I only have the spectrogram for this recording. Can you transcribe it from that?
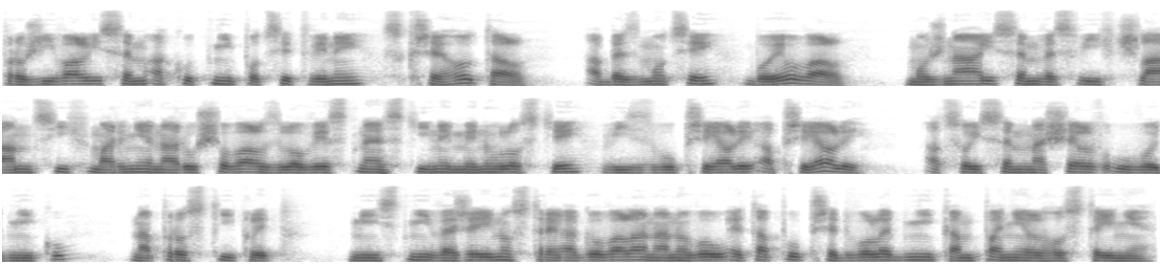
prožíval jsem akutní pocit viny, skřehotal a bez moci bojoval. Možná jsem ve svých článcích marně narušoval zlověstné stíny minulosti, výzvu přijali a přijali. A co jsem našel v úvodníku? Naprostý klid. Místní veřejnost reagovala na novou etapu předvolební kampaně lhostejně.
